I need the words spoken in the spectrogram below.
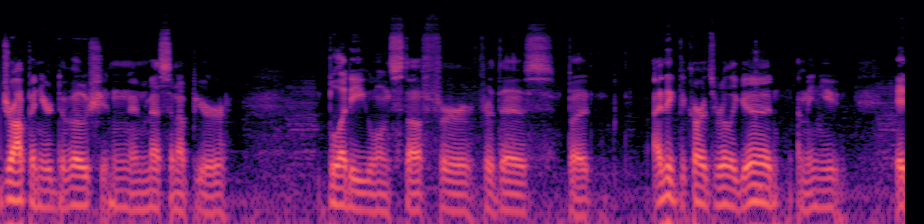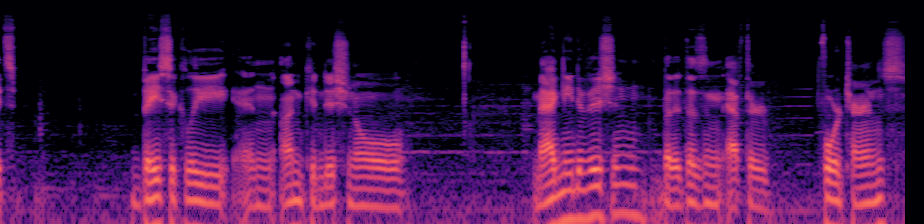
dropping your devotion and messing up your Blood Eagle and stuff for for this, but I think the card's really good. I mean, you, it's basically an unconditional Magne division, but it doesn't after four turns.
